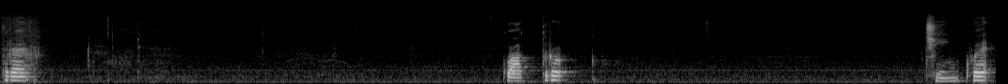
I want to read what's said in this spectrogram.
3 4 5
